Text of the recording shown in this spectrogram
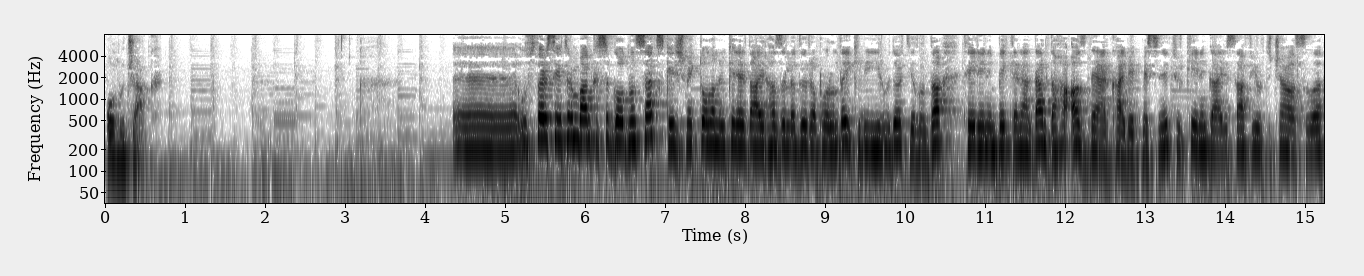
olacak. Ee, Uluslararası Yatırım Bankası Goldman Sachs gelişmekte olan ülkelere dair hazırladığı raporunda 2024 yılında TL'nin beklenenden daha az değer kaybetmesini, Türkiye'nin gayri safi yurt içi hasılı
